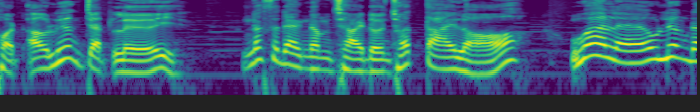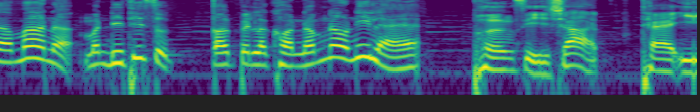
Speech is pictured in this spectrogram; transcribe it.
พอดเอาเรื่องจัดเลย นักแสดงนำชายโดนช็อตตายเหรอ ว่าแล้วเรื่องดราม่าน่ะ มันดีที่สุดตอนเป็นละครน้ำเน่านี่แหละ เพิงสีชาติ แทอี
